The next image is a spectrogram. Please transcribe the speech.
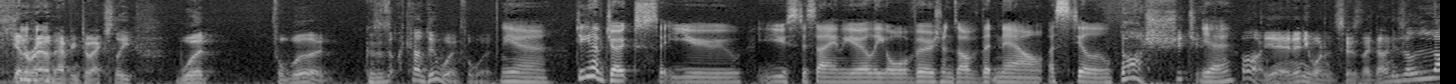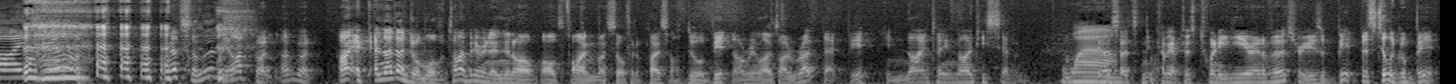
get around having to actually word for word because I can't do word for word. Yeah. Do you have jokes that you used to say in the early or versions of that now are still? Oh shit! Yeah. Yeah. Oh yeah, and anyone that says they don't is a liar. Absolutely, I've got, I've got, I and I don't do them all the time, but every now and then I'll, I'll find myself at a place, and I'll do a bit, and I'll realise I wrote that bit in 1997. Wow. You know, so it's coming up to its 20 year anniversary is a bit, but it's still a good bit.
